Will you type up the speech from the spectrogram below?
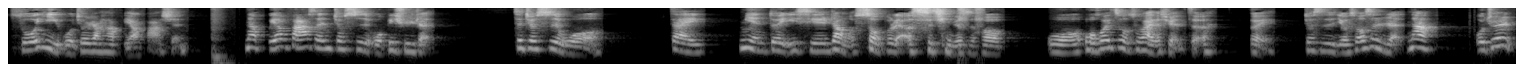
所以我就让它不要发生。那不要发生，就是我必须忍。这就是我在面对一些让我受不了的事情的时候。我我会做出来的选择，对，就是有时候是忍。那我觉得，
